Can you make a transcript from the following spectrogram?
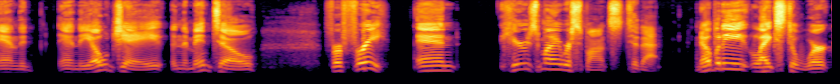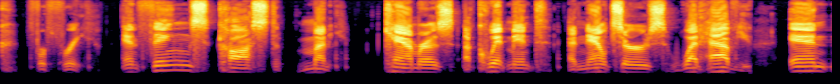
and the and the OJ and the Minto for free. And here's my response to that nobody likes to work for free, and things cost money cameras, equipment, announcers, what have you. And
